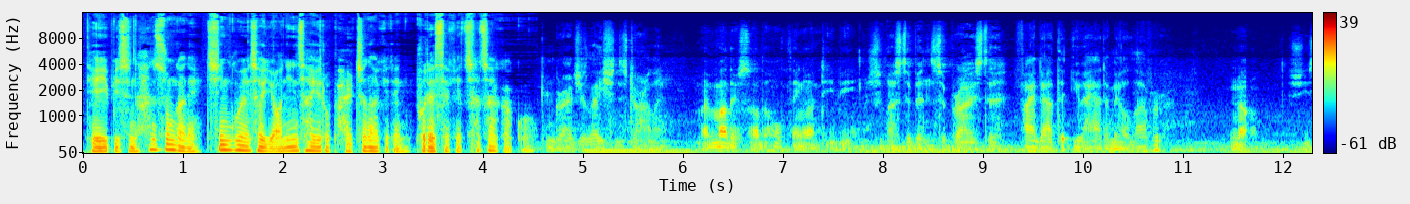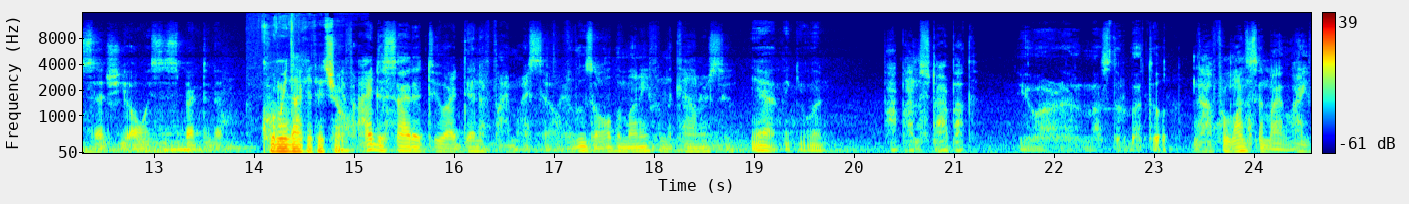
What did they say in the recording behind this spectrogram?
데이빗은 한순간에 친구에서 연인 사이로 발전하게 된 브렛에게 찾아가고 Congratulations, darling. My mother saw the whole thing on TV. She must have been surprised to find out that you had a male lover. No, she said she always suspected it. 고민하게 되죠. If I decided to identify myself, I lose all the money from the countersuit. Yeah, I think you would. Papa, I'm Starbuck. You are El Masturbator. Now, for once in my life,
